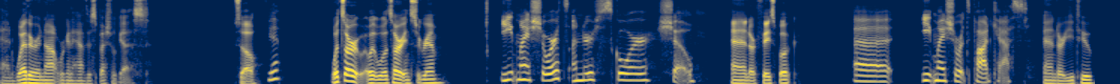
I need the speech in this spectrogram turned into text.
and whether or not we're going to have this special guest. So, Yeah. What's our what's our Instagram Eat my shorts underscore show. and our Facebook Uh, eat my shorts podcast. and our YouTube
